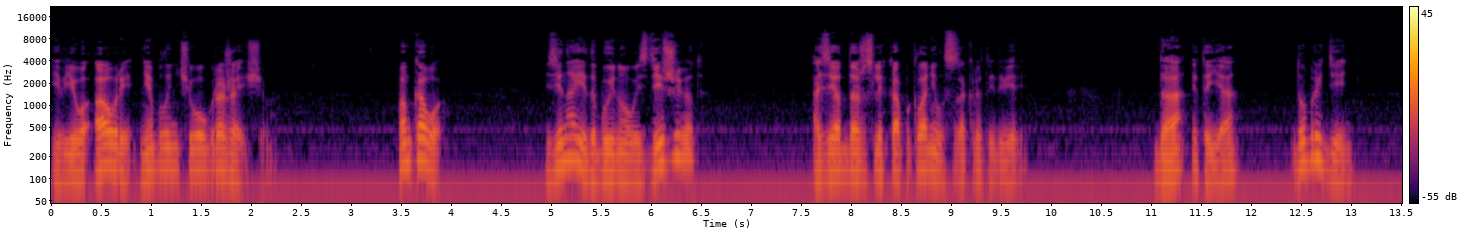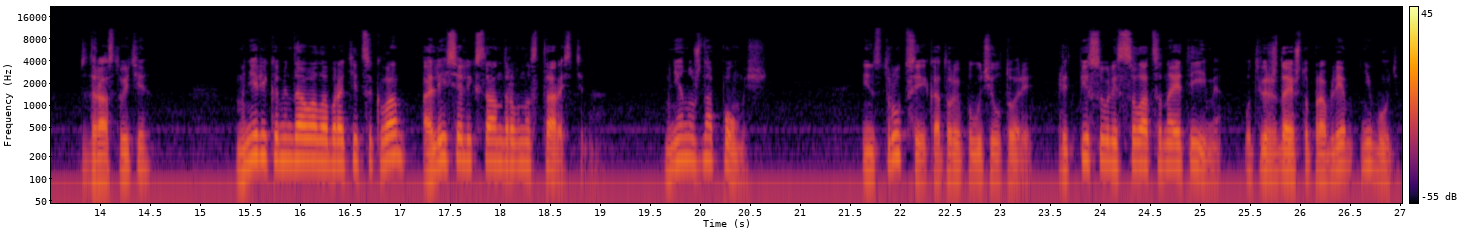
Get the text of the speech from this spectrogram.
и в его ауре не было ничего угрожающего. «Вам кого?» «Зинаида Буйнова здесь живет?» Азиат даже слегка поклонился закрытой двери. Да, это я. Добрый день. Здравствуйте. Мне рекомендовала обратиться к вам Олеся Александровна Старостина. Мне нужна помощь. Инструкции, которые получил Тори, предписывали ссылаться на это имя, утверждая, что проблем не будет.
